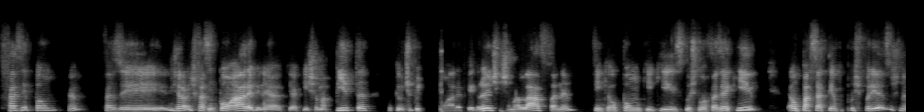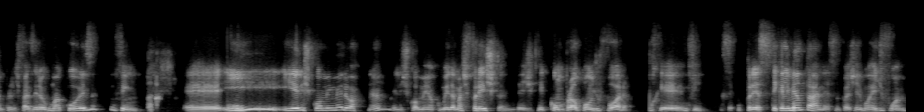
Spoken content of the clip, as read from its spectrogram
fazer pão, né? fazer, em geral eles fazem pão árabe, né? Que aqui chama pita, tem um tipo de pão árabe que é grande que chama lafa, né? Enfim, que é o pão que, que se costuma fazer aqui é um passatempo para os presos, né, para eles fazerem alguma coisa, enfim. É, e, e, eles comem melhor, né? Eles comem a comida mais fresca, em vez de ter que comprar o pão de fora. Porque, enfim, o preço tem que alimentar, né? Você não pode ele morrer de fome.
